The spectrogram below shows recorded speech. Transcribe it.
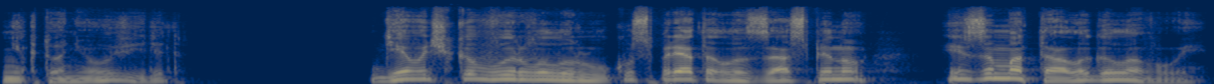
Никто не увидит». Девочка вырвала руку, спрятала за спину и замотала головой.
